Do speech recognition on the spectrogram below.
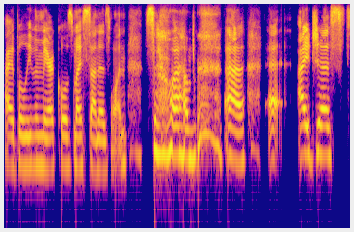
I believe in miracles. My son is one. So um, uh, I just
